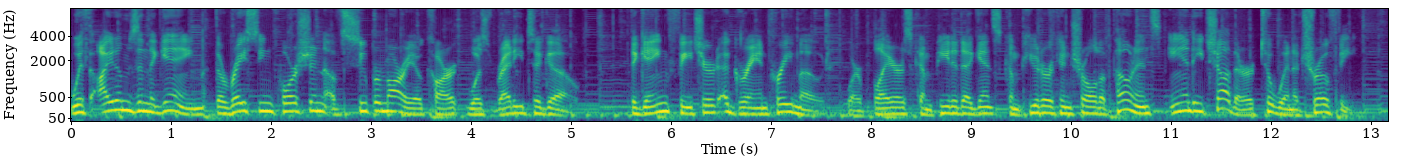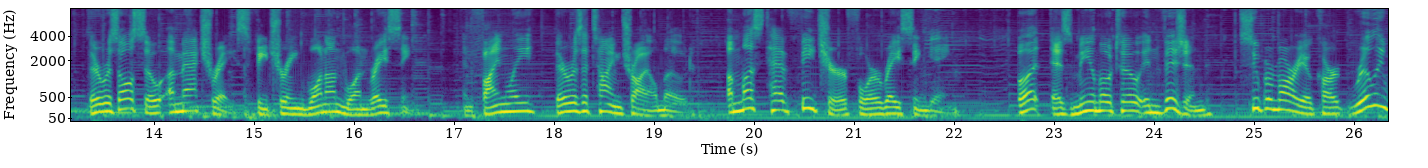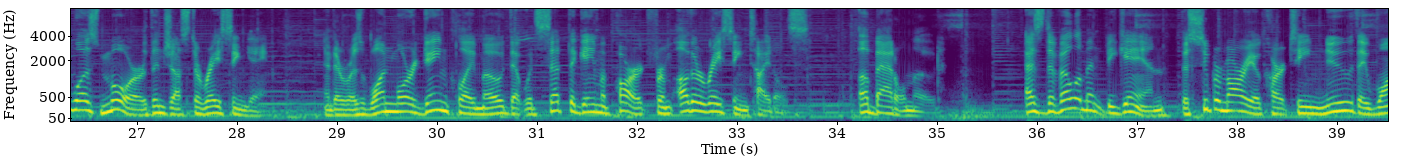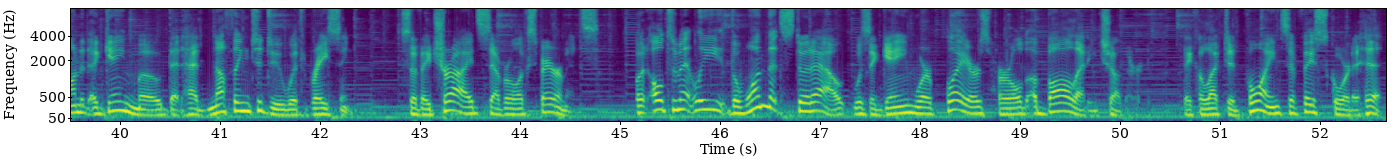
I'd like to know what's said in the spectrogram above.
With items in the game, the racing portion of Super Mario Kart was ready to go. The game featured a Grand Prix mode, where players competed against computer controlled opponents and each other to win a trophy. There was also a match race featuring one on one racing. And finally, there was a time trial mode, a must have feature for a racing game. But as Miyamoto envisioned, Super Mario Kart really was more than just a racing game. And there was one more gameplay mode that would set the game apart from other racing titles a battle mode. As development began, the Super Mario Kart team knew they wanted a game mode that had nothing to do with racing, so they tried several experiments. But ultimately, the one that stood out was a game where players hurled a ball at each other. They collected points if they scored a hit,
